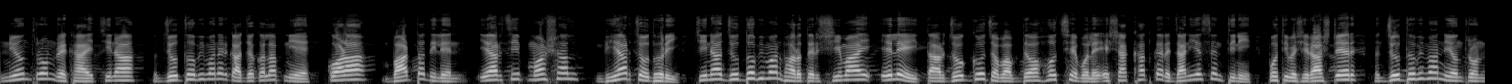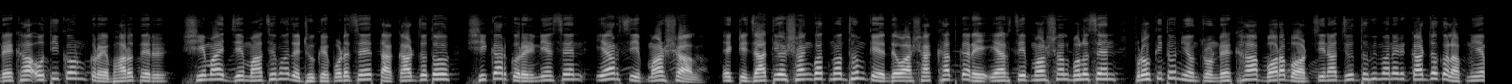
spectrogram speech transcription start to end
নিয়ন্ত্রণ রেখায় চীনা যুদ্ধ বিমানের কার্যকলাপ নিয়ে কড়া বার্তা দিলেন air chief marshal VR Chaudhari. চীনা যুদ্ধ বিমান ভারতের সীমায় এলেই তার যোগ্য জবাব দেওয়া হচ্ছে বলে এ সাক্ষাৎকারে জানিয়েছেন তিনি। প্রতিবেশী রাষ্ট্রের যুদ্ধবিমান নিয়ন্ত্রণ রেখা অতিক্রম করে ভারতের সীমায় যে মাঝে মাঝে ঢুকে পড়েছে তা কার্যত স্বীকার করে নিয়েছেন এয়ার চিফ মার্শাল। একটি জাতীয় সংবাদ মাধ্যমকে দেওয়া সাক্ষাৎকারে এয়ার চিফ মার্শাল বলেছেন, প্রকৃত নিয়ন্ত্রণ রেখা বরাবর চীনা যুদ্ধবিমানের কার্যকলাপ নিয়ে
